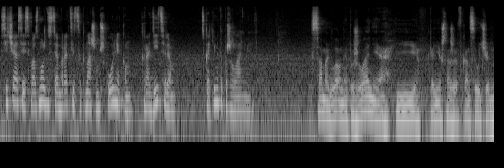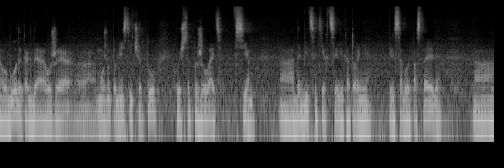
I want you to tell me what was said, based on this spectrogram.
Сейчас есть возможность обратиться к нашим школьникам, к родителям с какими-то пожеланиями. Самое главное пожелание, и, конечно же, в конце учебного года, когда уже э, можно подвести черту, хочется пожелать всем э, добиться тех целей, которые они перед собой поставили, э,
